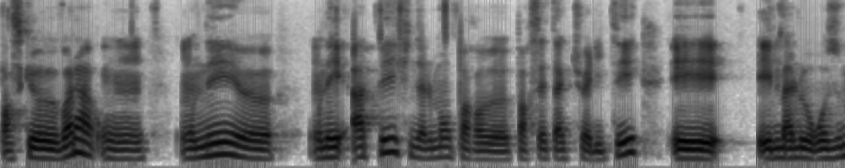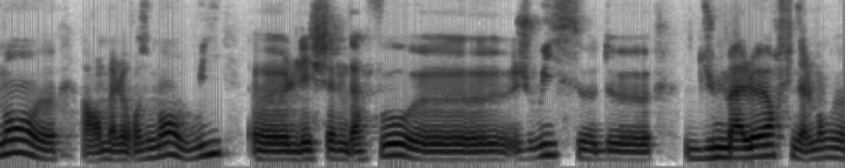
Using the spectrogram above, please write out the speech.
Parce que voilà, on, on est, euh, on est happé finalement par, euh, par cette actualité et, et malheureusement, euh, alors malheureusement, oui, les chaînes d'infos jouissent de, du malheur finalement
